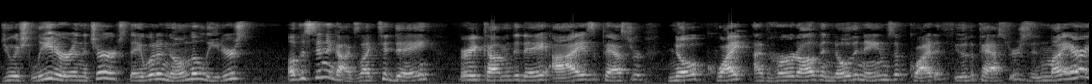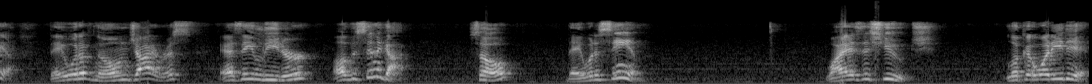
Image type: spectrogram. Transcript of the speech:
Jewish leader in the church, they would have known the leaders of the synagogues. Like today, very common today. I, as a pastor, know quite, I've heard of and know the names of quite a few of the pastors in my area. They would have known Jairus as a leader of the synagogue. So, they would have seen him. Why is this huge? Look at what he did.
